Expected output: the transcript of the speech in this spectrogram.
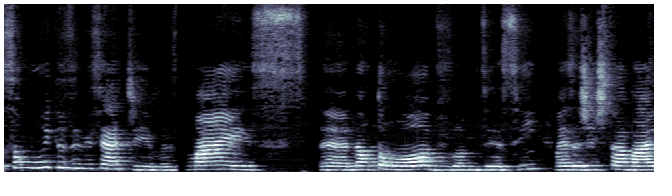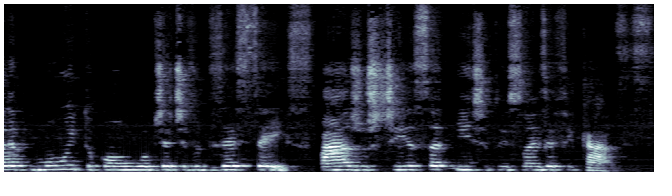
são muitas iniciativas, mas é, não tão óbvio, vamos dizer assim, mas a gente trabalha muito com o objetivo 16, paz, justiça e instituições eficazes.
